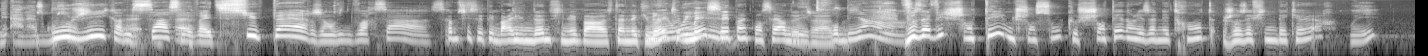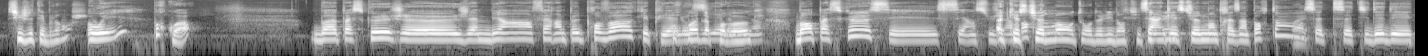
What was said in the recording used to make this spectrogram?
Mais à la bougie comme ça, ça va être super. J'ai envie de voir ça. Comme si c'était Barry Lyndon filmé par Stanley Kubrick, mais, c'est un concert de mais jazz. Trop bien. Vous avez chanté une chanson que chantait dans les années 30 Joséphine Baker? Oui. Si j'étais blanche? Oui. Pourquoi? Bah parce que j'aime bien faire un peu de provoque et puis elle Pourquoi aussi, de la provoque Bon parce que c'est un sujet un questionnement autour de l'identité. C'est un questionnement très important cette, cette, idée des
